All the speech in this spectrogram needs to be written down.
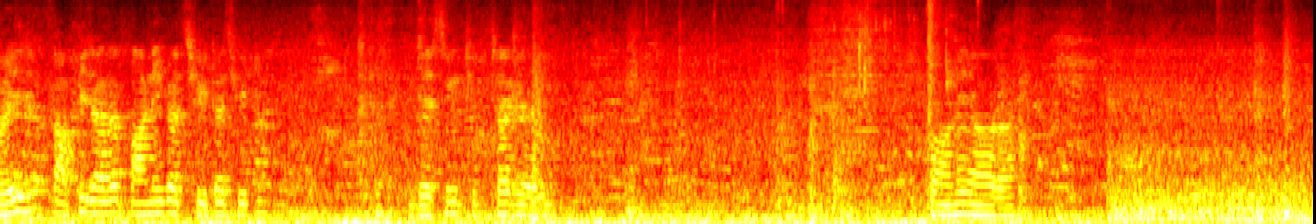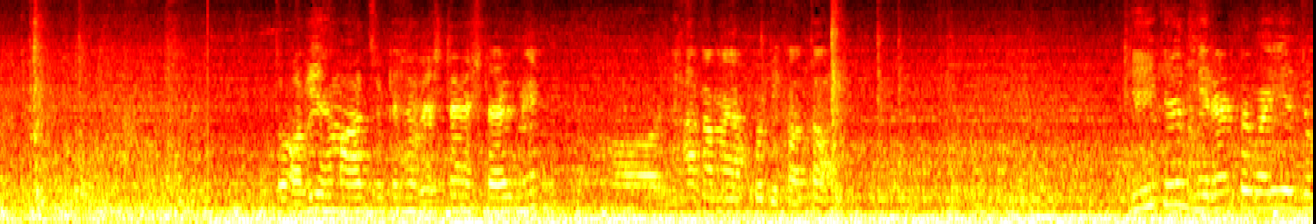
वही है, काफ़ी ज़्यादा पानी का छीटा छीटा। ड्रेसिंग ठीक ठाक है। पानी आ रहा। है तो अभी हम आ चुके हैं वेस्टर्न स्टाइल में, और यहाँ का मैं आपको दिखाता हूँ। ठीक है, मिरर पे वही है, जो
